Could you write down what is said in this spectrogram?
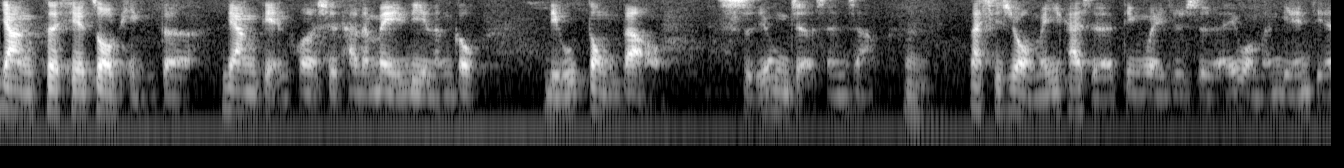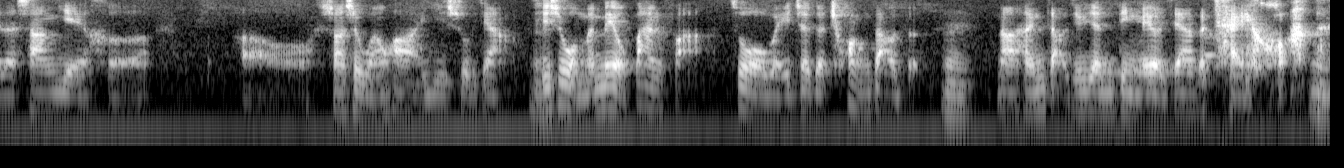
让这些作品的亮点或者是它的魅力能够流动到使用者身上。嗯，那其实我们一开始的定位就是，哎，我们连接了商业和。呃，算是文化和艺术这样。其实我们没有办法作为这个创造者，嗯，那很早就认定没有这样的才华，嗯，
